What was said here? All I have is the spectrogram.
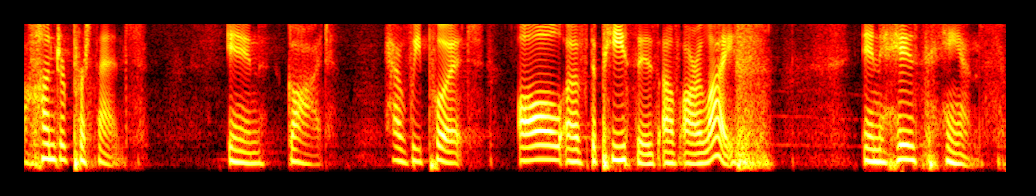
100% in God? Have we put all of the pieces of our life in His hands?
